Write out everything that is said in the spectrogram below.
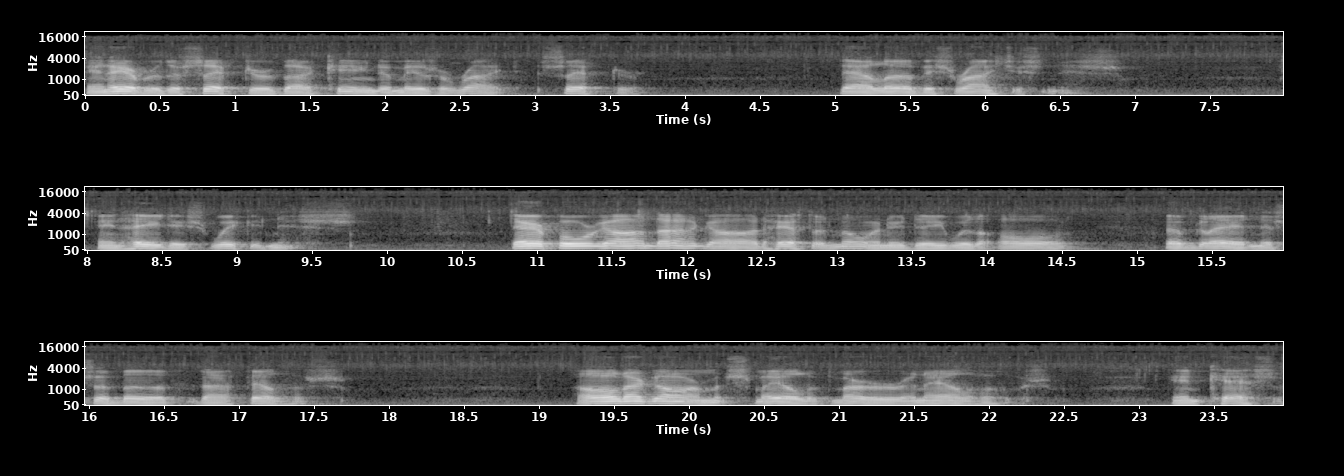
and ever the scepter of thy kingdom is a right scepter. Thou lovest righteousness and hatest wickedness. Therefore, God thy God hath anointed thee with oil of gladness above thy fellows. All thy garments smell of myrrh and aloes and cassia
